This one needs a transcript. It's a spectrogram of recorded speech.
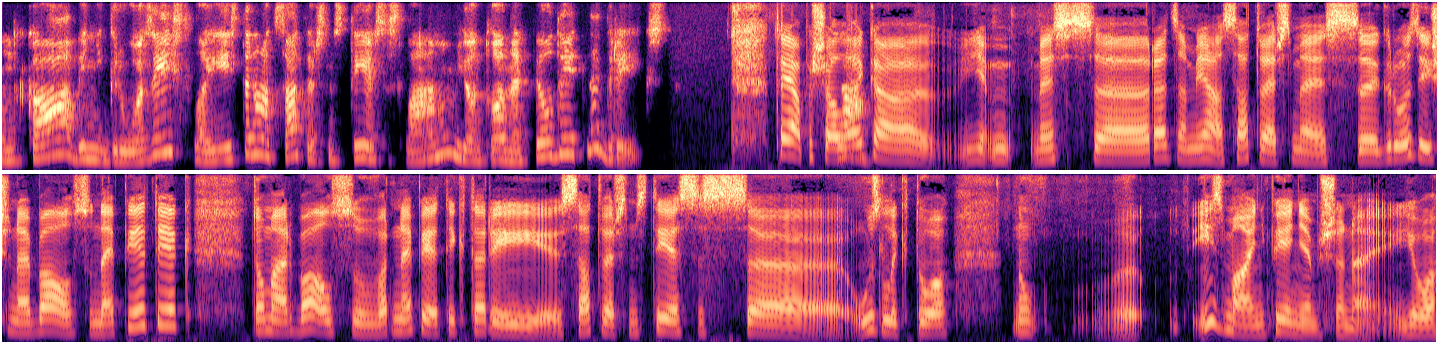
un kā viņi grozīs, lai īstenot satversmes tiesas lēmumu, jo to nepildīt nedrīkst. Tajā pašā jā. laikā ja mēs redzam, jā, satversmēs grozīšanai balsu nepietiek, tomēr balsu var nepietikt arī satversmes tiesas uzlikto, nu, izmaiņu pieņemšanai, jo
